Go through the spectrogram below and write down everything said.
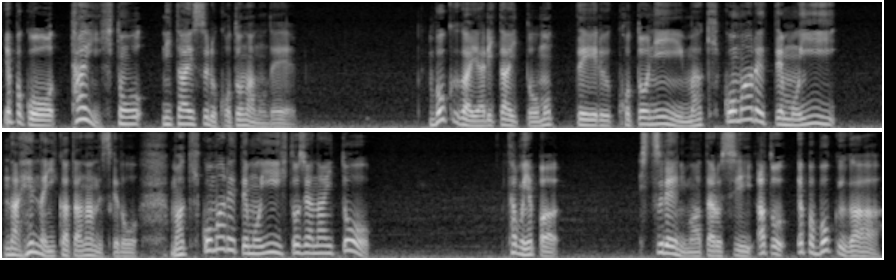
やっぱこう、対人に対することなので、僕がやりたいと思っていることに巻き込まれてもいい、な、変な言い方なんですけど、巻き込まれてもいい人じゃないと、多分やっぱ、失礼にも当たるし、あと、やっぱ僕が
